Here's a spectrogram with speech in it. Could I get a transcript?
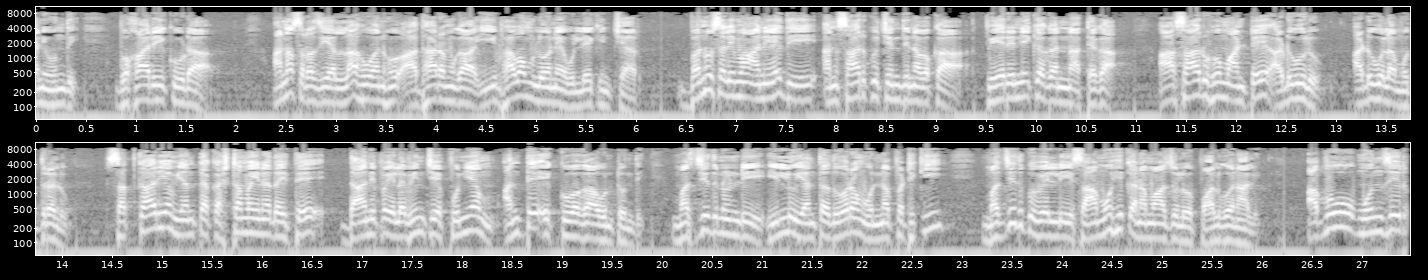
అని ఉంది. బుహారీ కూడా అనస్ రజియల్లాహు అన్హు ఆధారముగా ఈ భావంలోనే ఉల్లేఖించారు. బను సలిమా అనేది అన్సార్కు చెందిన ఒక పేరెనికగన్న తెగ. ఆసారుహుం అంటే అడుగులు అడుగుల ముద్రలు. సత్కార్యం ఎంత కష్టమైనదైతే దానిపై లభించే పుణ్యం అంతే ఎక్కువగా ఉంటుంది. మస్జిద్ నుండి ఇల్లు ఎంత దూరం ఉన్నప్పటికీ మస్జిద్కు వెళ్ళి సామూహిక నమాజులో పాల్గొనాలి. Abu Munzir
